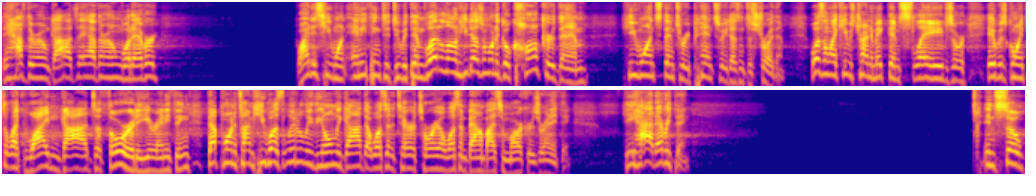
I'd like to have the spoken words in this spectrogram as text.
They have their own gods, they have their own whatever. Why does he want anything to do with them? Let alone, he doesn't want to go conquer them. He wants them to repent so he doesn't destroy them. It wasn't like he was trying to make them slaves or it was going to like widen God's authority or anything. At that point in time, he was literally the only God that wasn't a territorial, wasn't bound by some markers or anything. He had everything. And so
